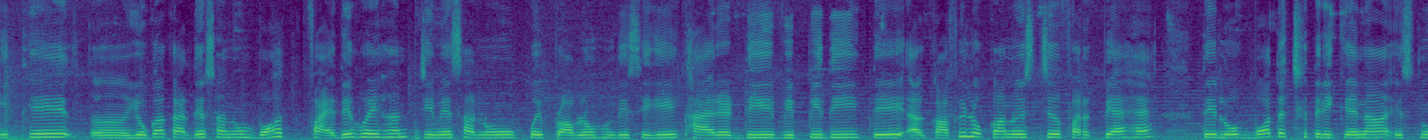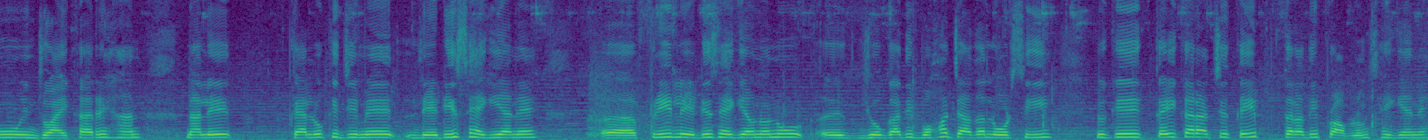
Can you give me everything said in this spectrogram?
ਇੱਥੇ ਯੋਗਾ ਕਰਦੇ ਸਾਨੂੰ ਬਹੁਤ ਫਾਇਦੇ ਹੋਏ ਹਨ। ਜਿਵੇਂ ਸਾਨੂੰ ਕੋਈ ਪ੍ਰੋਬਲਮ ਹੁੰਦੀ ਸੀਗੀ ਥਾਇਰਾਇਡ ਦੀ ਬੀਪੀ ਦੀ, ਤੇ ਕਾਫੀ ਲੋਕਾਂ ਨੂੰ ਇਸ 'ਚ ਫ਼ਰਕ ਪਿਆ ਹੈ ਤੇ ਲੋਕ ਬਹੁਤ ਅੱਛੇ ਤਰੀਕੇ ਨਾਲ ਇਸ ਨੂੰ ਇੰਜੋਏ ਕਰ ਰਹੇ ਹਨ। ਨਾਲੇ ਕਹਿ ਲਓ ਕਿ ਜਿਵੇਂ ਲੇਡੀਜ਼ ਹੈਗੀਆਂ ਨੇ ਫ੍ਰੀ ਲੇਡੀਜ਼ ਹੈਗੀਆਂ, ਉਹਨਾਂ ਨੂੰ ਯੋਗਾ ਦੀ ਬਹੁਤ ਜ਼ਿਆਦਾ ਲੋੜ ਸੀ ਕਿਉਂਕਿ ਕਈ ਘਰਾਂ 'ਚ ਕਈ ਤਰ੍ਹਾਂ ਦੀ ਪ੍ਰੋਬਲਮਸ ਹੈਗੀਆਂ ਨੇ।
